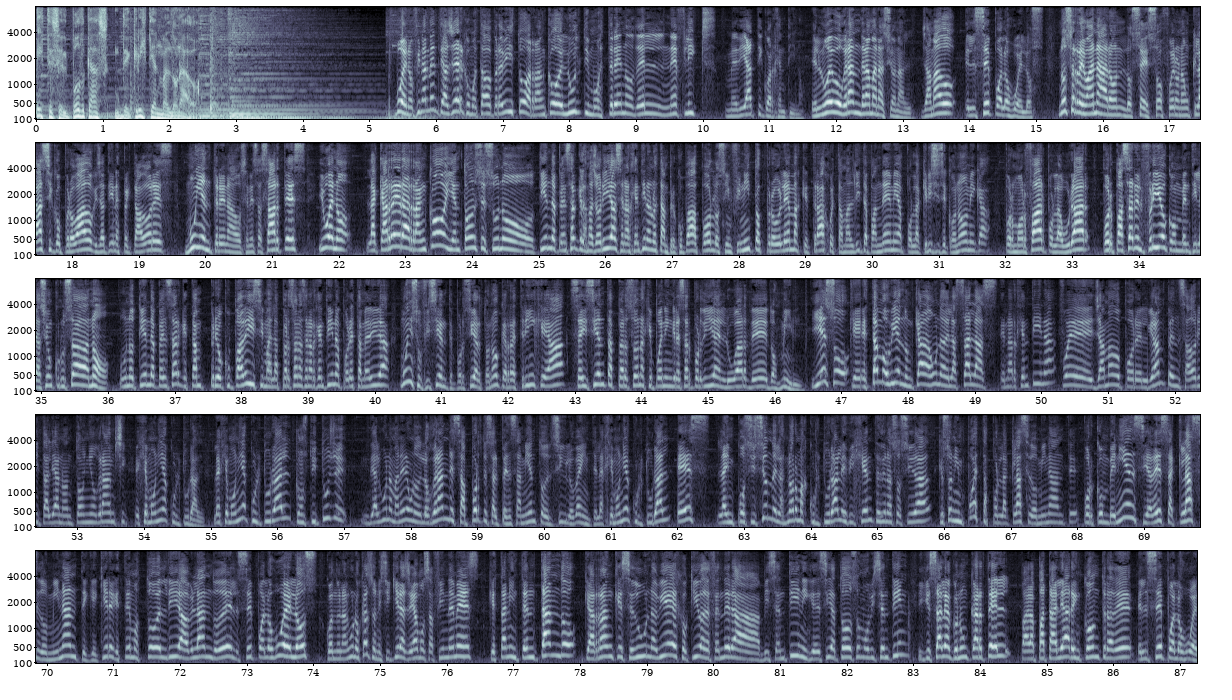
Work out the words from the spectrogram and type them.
Este es el podcast de Cristian Maldonado. Bueno, finalmente ayer, como estaba previsto, arrancó el último estreno del Netflix mediático argentino. El nuevo gran drama nacional, llamado El cepo a los vuelos. No se rebanaron los sesos, fueron a un clásico probado que ya tiene espectadores muy entrenados en esas artes. Y bueno, la carrera arrancó y entonces uno tiende a pensar que las mayorías en Argentina no están preocupadas por los infinitos problemas que trajo esta maldita pandemia, por la crisis económica, por morfar, por laburar, por pasar el frío con ventilación cruzada. No, uno tiende a pensar que están preocupadísimas las personas en Argentina por esta medida, muy insuficiente, por cierto, ¿no? Que restringe a 600 personas que pueden ingresar por día en lugar de 2000. Y eso que estamos viendo en cada una de las salas en Argentina fue llamado por el gran pensador italiano Antonio Gramsci hegemonía cultural. La hegemonía cultural constituye de alguna manera uno de los grandes aportes al pensamiento del siglo XX. La hegemonía cultural es la imposición de las normas culturales vigentes de una sociedad que son impuestas por la clase dominante, por conveniencia de esa clase dominante que quiere que estemos todo el día hablando del cepo a los vuelos, cuando en algunos casos ni siquiera llegamos a fin de mes, que están intentando que arranque ese Duna viejo que iba a defender a Vicentini, que decía todos somos Vicentín, y que salga con un cartel para patalear en contra del el cepo a los vuelos,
